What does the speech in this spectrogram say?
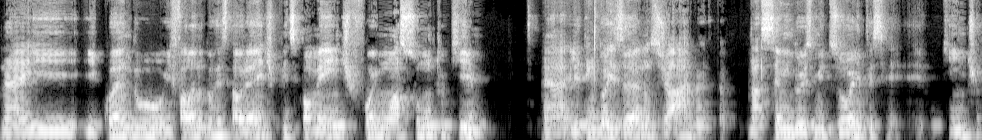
né? E, e quando e falando do restaurante, principalmente, foi um assunto que é, ele tem dois anos já, né? nasceu em 2018 esse Quintio,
